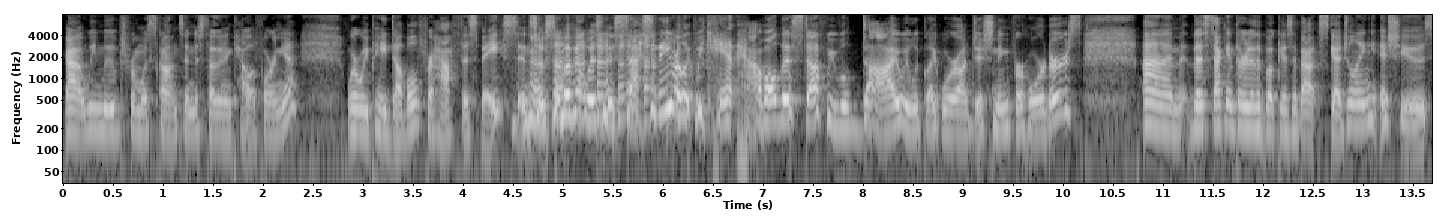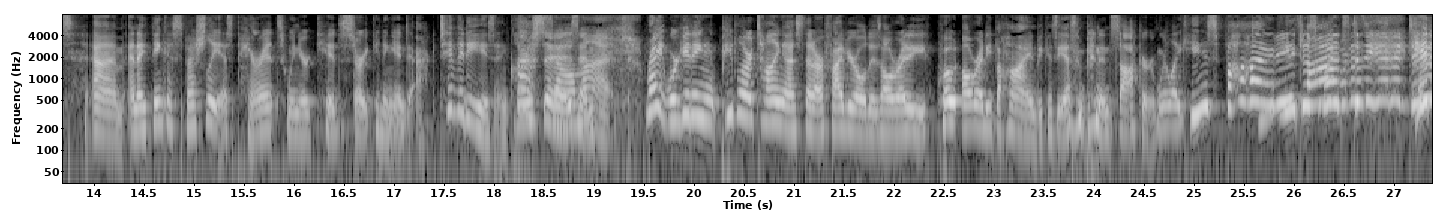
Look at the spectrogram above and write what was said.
Uh, we moved from Wisconsin to Southern California, where we pay double for half the space. And so some of it was necessity. We're like, we can't have all this stuff. We will die. We look like we're auditioning for hoarders. Um, the second third of the book is about scheduling issues. Um, and I think, especially as parents, when your kids start getting into activities and classes, so and much. right, we're getting people are telling us that our five year old is already quote already behind because he hasn't been in soccer. And we're like, he's five. He's he just five. wants what to hit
